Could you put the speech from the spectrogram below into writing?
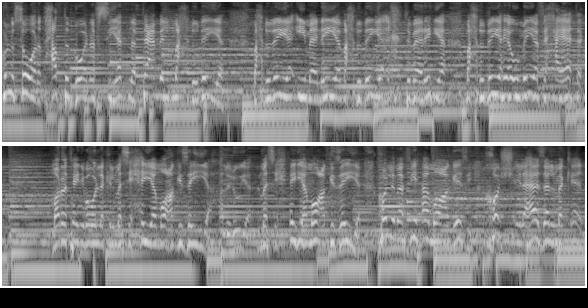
كل صور اتحطت جوه نفسياتنا بتعمل محدودية. محدودية إيمانية محدودية اختبارية محدودية يومية في حياتك. مرة تاني بقول لك المسيحية معجزية. هللويا. المسيحية معجزية. كل ما فيها معجزي خش إلى هذا المكان.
